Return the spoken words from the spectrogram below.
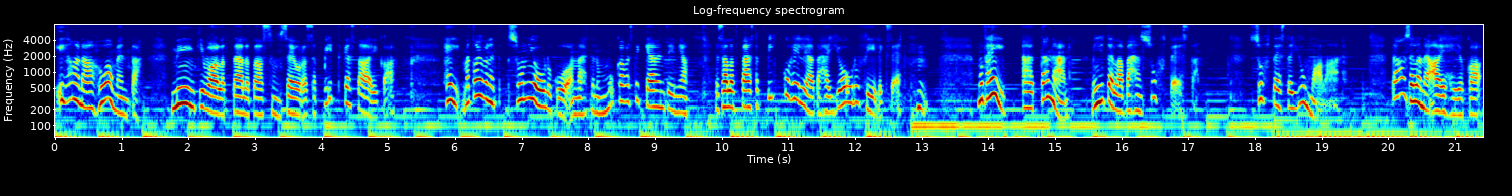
Ihanaa huomenta! Niin kiva olla täällä taas sun seurassa pitkästä aikaa. Hei, mä toivon, että sun joulukuu on lähtenyt mukavasti käyntiin ja, ja sä alat päästä pikkuhiljaa tähän joulufiilikseen. Mut hei, ää, tänään me jutellaan vähän suhteesta. Suhteesta Jumalaan. Tämä on sellainen aihe, joka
